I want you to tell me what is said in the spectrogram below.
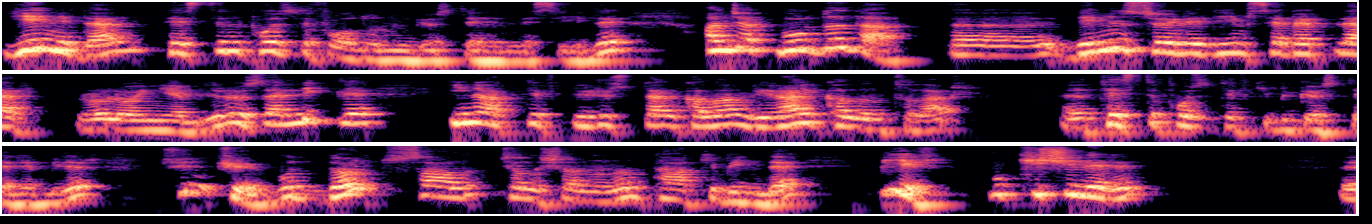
yeniden testin pozitif olduğunun gösterilmesiydi. Ancak burada da e, demin söylediğim sebepler rol oynayabilir. Özellikle inaktif virüsten kalan viral kalıntılar testi pozitif gibi gösterebilir. Çünkü bu 4 sağlık çalışanının takibinde bir, bu kişilerin e,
